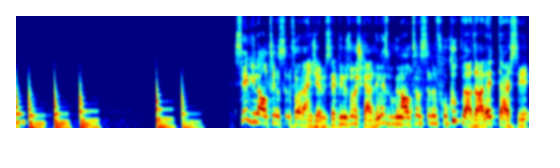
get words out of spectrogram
thank you Sevgili 6. sınıf öğrencilerimiz hepiniz hoş geldiniz. Bugün 6. sınıf hukuk ve adalet dersi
